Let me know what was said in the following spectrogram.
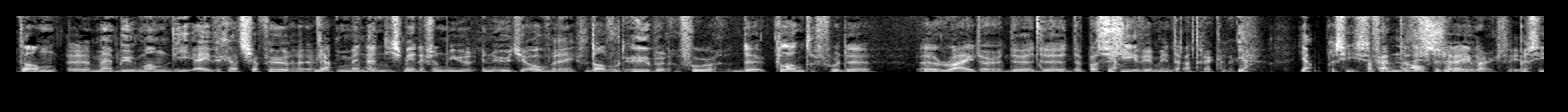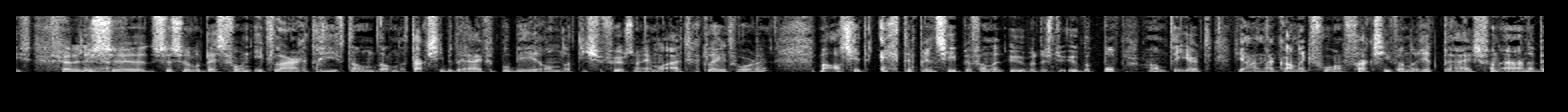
dan eh, mijn buurman die even gaat chauffeuren. Op het moment en- dat hij smiddags een, uur, een uurtje over heeft. Dan wordt Uber voor de klant, voor de eh, rider, de, de, de passagier weer minder aantrekkelijk. Ja, ja precies. Enfin, dat is de vrije markt weer. Precies. Verder Dus eh, ze zullen best voor een iets lager tarief dan, dan de taxibedrijven proberen, omdat die chauffeurs nou eenmaal uitgekleed worden. Maar als je het echte principe van het Uber, dus de Uberpop, hanteert, ja, dan kan ik voor een fractie van de ritprijs van A naar B.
